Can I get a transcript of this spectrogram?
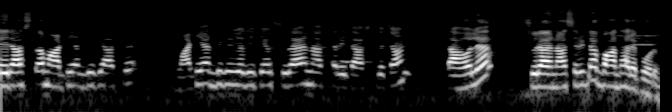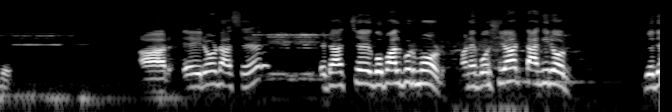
এই রাস্তা মাটিয়ার দিকে আছে। মাটিয়ার দিকে যদি কেউ সুরায় নার্সারিতে আসতে চান, তাহলে সুরায় নার্সারিটা বাঁধারে পড়বে। আর এই রোড আছে, এটা হচ্ছে গোপালপুর মোড় মানে বসিরহাট টাকি রোড। যদি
